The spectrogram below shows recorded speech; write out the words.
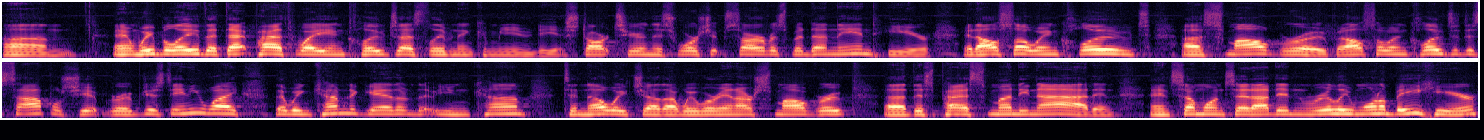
Um, and we believe that that pathway includes us living in community. It starts here in this worship service, but doesn't end here. It also includes a small group. It also includes a discipleship group. Just any way that we can come together, that you can come to know each other. We were in our small group uh, this past Monday night, and, and someone said, I didn't really want to be here.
